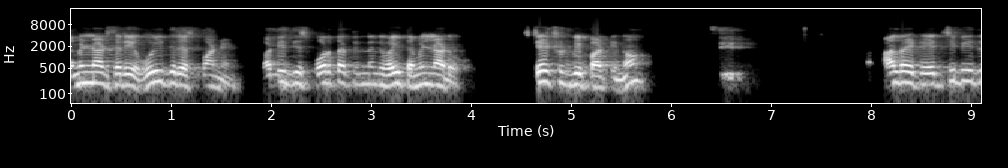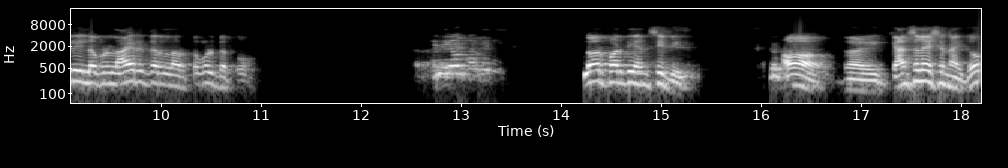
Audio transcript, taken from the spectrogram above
Tamil Nadu ಸರಿ who is the respondent what is this four thirty why Tamil Nadu? State should be party no all right H C B ಇದ್ರೆ ಇಲ್ಲೊಬ್ರು ಲಾಯರ್ ಇದ್ದಾರಲ್ಲ, ಅವ್ರು ತಗೊಳ್ಬೇಕು. Lower for the N C B cancellation ಆಯ್ತು.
